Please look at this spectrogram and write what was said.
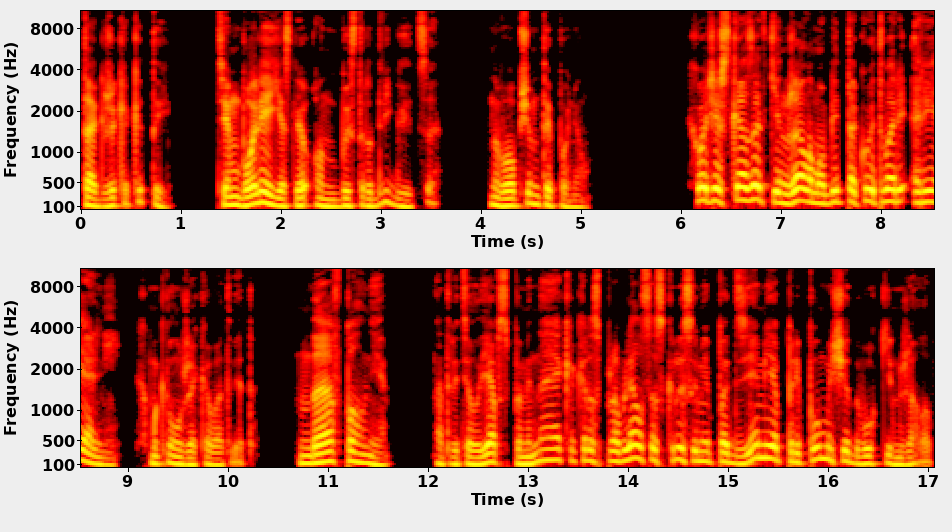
Так же, как и ты. Тем более, если он быстро двигается. В общем, ты понял». «Хочешь сказать, кинжалом убить такую тварь реальней?» — хмыкнул Жека в ответ. «Да, вполне», — ответил я, вспоминая, как расправлялся с крысами подземья при помощи двух кинжалов.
